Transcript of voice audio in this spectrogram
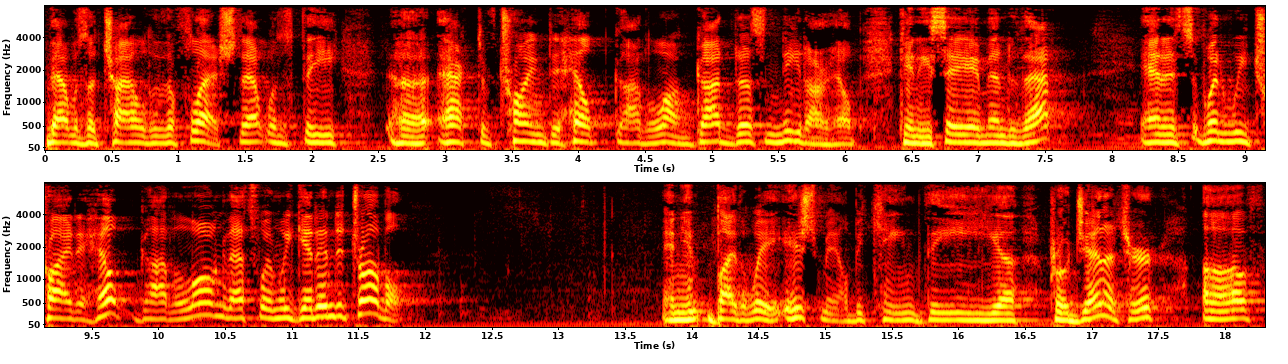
that was a child of the flesh. That was the uh, act of trying to help God along. God doesn't need our help. Can He say amen to that? And it's when we try to help God along, that's when we get into trouble. And you, by the way, Ishmael became the uh, progenitor of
